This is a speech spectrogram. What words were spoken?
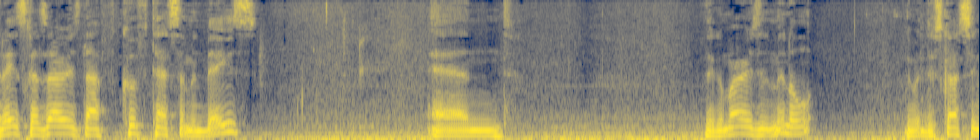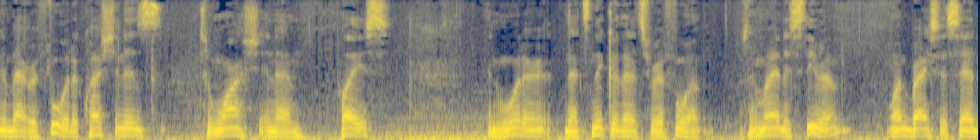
Today's Chazar is Daf Kuf Tesam and Beis, and the Gemara is in the middle. We're discussing about refuah. The question is to wash in a place in water that's nicker that it's for refuah. So Gemara had stira. One brisa said,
